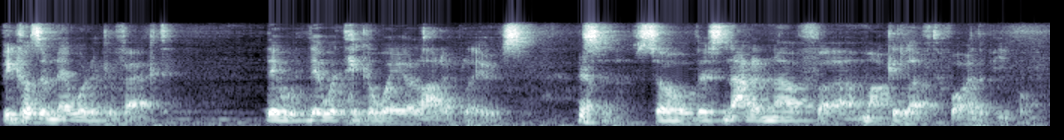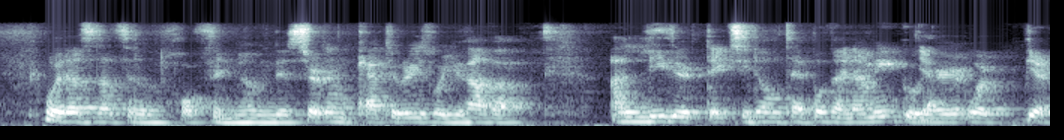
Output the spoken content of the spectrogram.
because of network effect, they, would- they would take away a lot of players. So, so there's not enough uh, market left for other people. Well, that's that's the whole thing. I mean, there's certain categories where you have a a leader takes it all type of dynamic where, where yeah,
